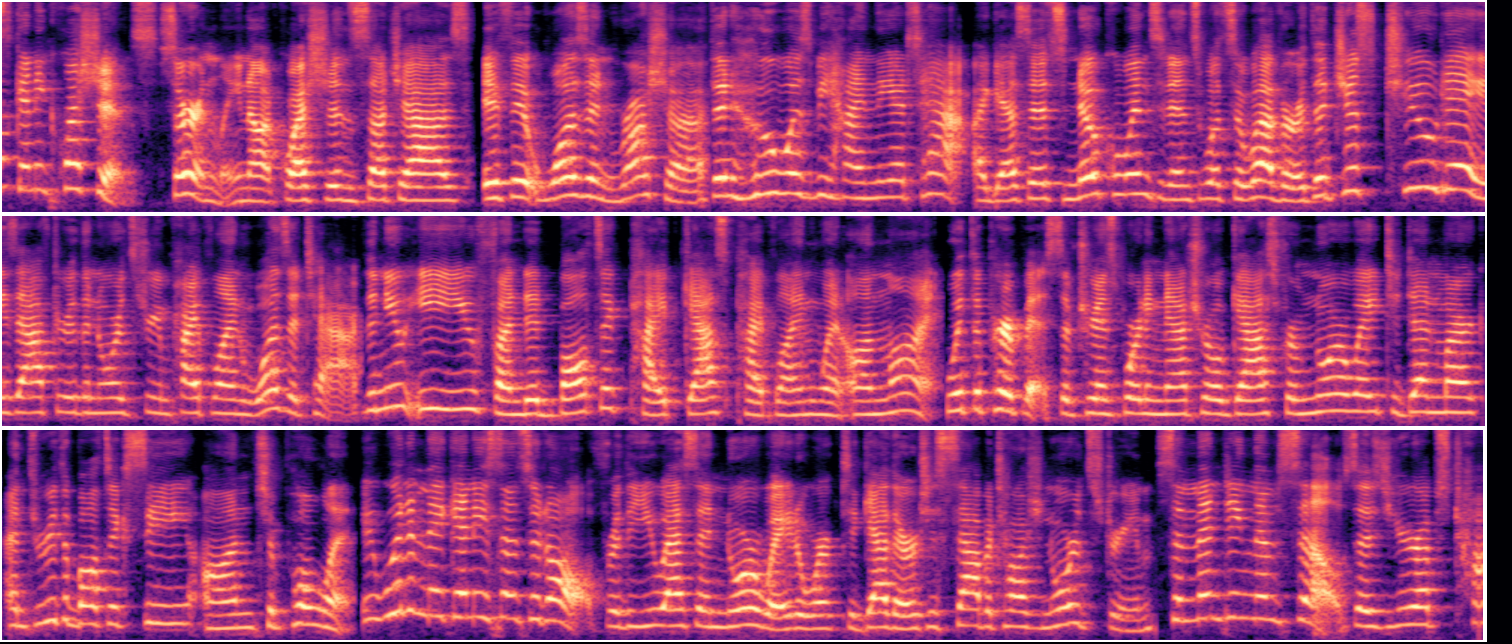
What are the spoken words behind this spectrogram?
ask any questions. Certainly not questions such as, if it wasn't Russia, then who was behind the attack? I guess it's no coincidence whatsoever that just two days after the Nord Stream pipeline was attacked, the new EU funded Baltic Pipe gas pipeline went online with the purpose of transporting natural gas from Norway to Denmark and through the Baltic Sea on to Poland. It wouldn't make any sense at all for the US and Norway to work together to sabotage Nord Stream, cementing themselves as Europe's top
